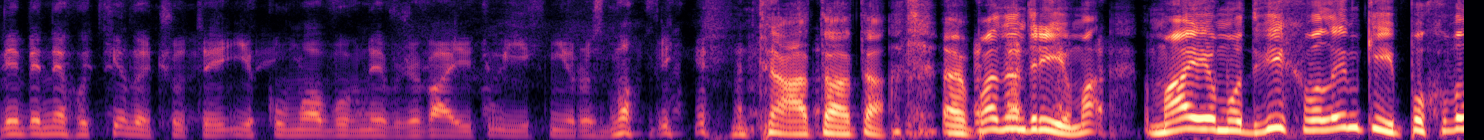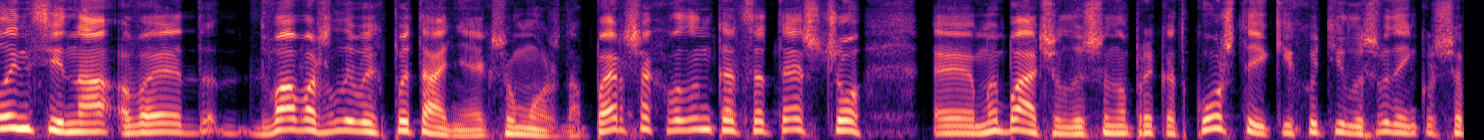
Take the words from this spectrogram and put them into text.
ми би не хотіли чути, яку мову вони вживають у їхній розмові. Та, та, та. Пане Андрію, ма- маємо дві хвилинки і по хвилинці на два важливих питання, якщо можна. Перша хвилинка це те, що е, ми бачили, що, наприклад, кошти, які хотіли швиденько ще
